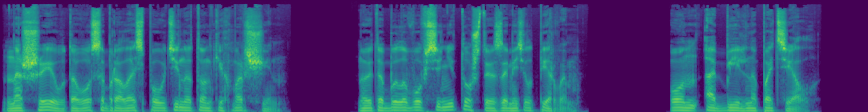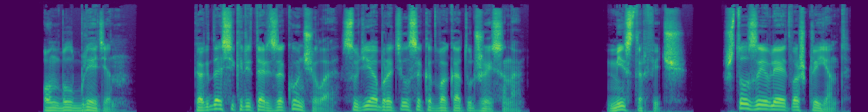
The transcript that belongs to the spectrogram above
На шее у того собралась паутина тонких морщин. Но это было вовсе не то, что я заметил первым. Он обильно потел. Он был бледен, когда секретарь закончила, судья обратился к адвокату Джейсона. «Мистер Фич, что заявляет ваш клиент?»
